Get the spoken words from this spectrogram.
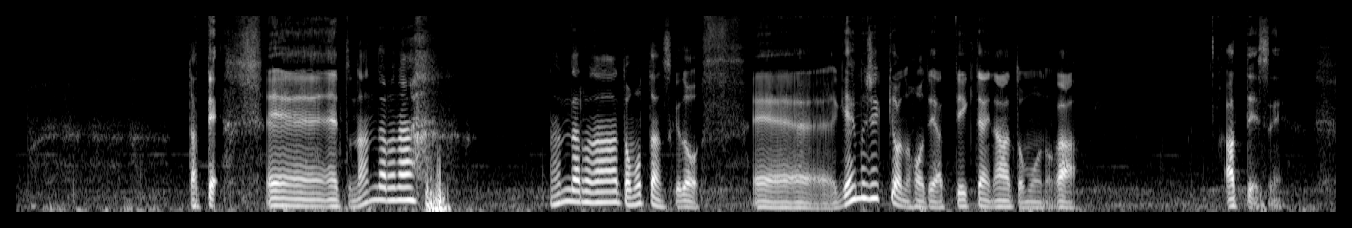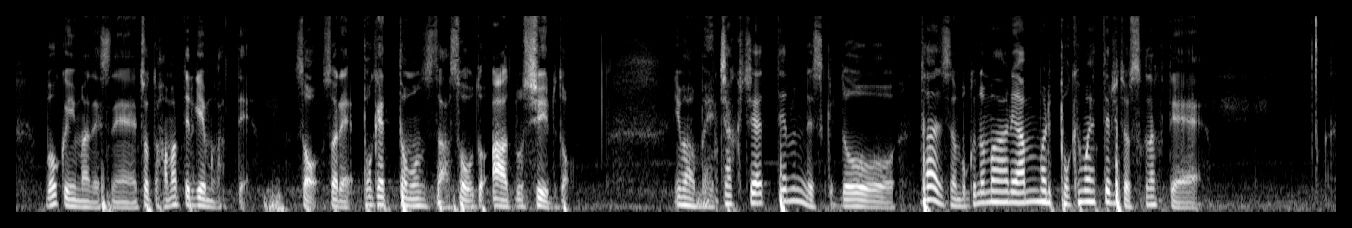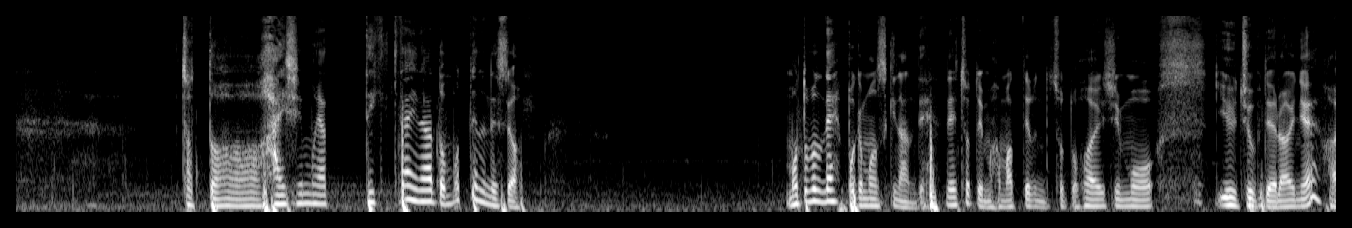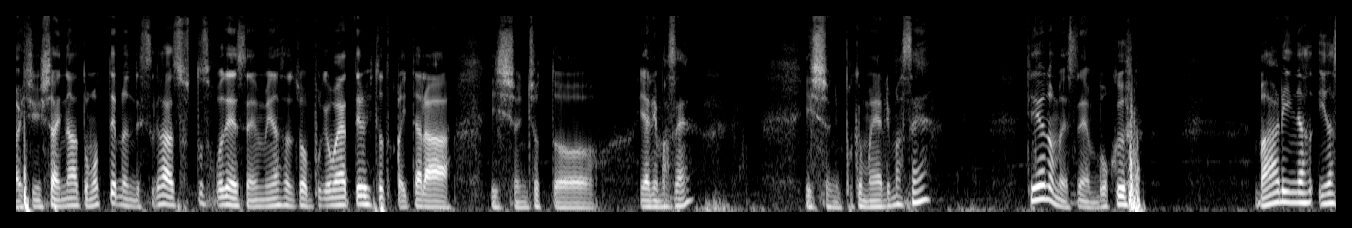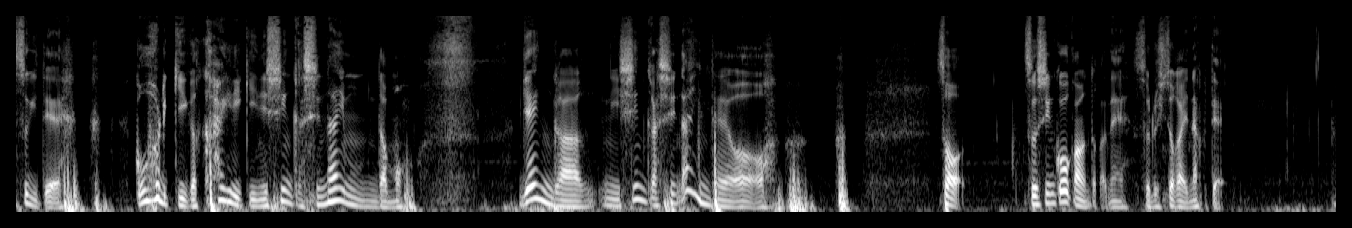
だって、えー、っと、なんだろうな。なんだろうなと思ったんですけど、えー、ゲーム実況の方でやっていきたいなと思うのがあってですね。僕今ですね、ちょっとハマってるゲームがあって、そう、それ、ポケットモンスターソードアートシールド。今めちゃくちゃやってるんですけど、ただですね、僕の周りあんまりポケモンやってる人少なくて、ちょっと配信もやっていきたいなと思ってるんですよ。もともとね、ポケモン好きなんで、で、ちょっと今ハマってるんで、ちょっと配信も YouTube で来年配信したいなと思ってるんですが、ちょっとそこでですね、皆さんちょっとポケモンやってる人とかいたら、一緒にちょっと、やりません？一緒にポケモンやりません？っていうのもですね、僕、周りにいなすぎて、ゴーリキが怪力に進化しないんだもん。ゲンガーに進化しないんだよ。そう。通信交換とかね、する人がいなくて、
